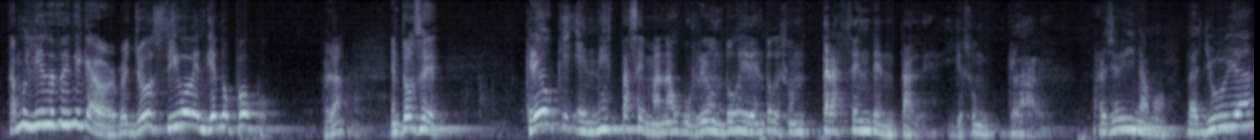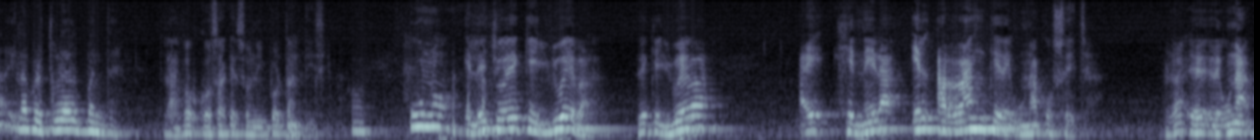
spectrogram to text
Está muy lindo tu indicador, pero yo sigo vendiendo poco, ¿verdad? Entonces, creo que en esta semana ocurrieron dos eventos que son trascendentales y que son clave. Pareció Dinamo, la lluvia y la apertura del puente. Las dos cosas que son importantísimas. Uno, el hecho de que llueva, de que llueva eh, genera el arranque de una cosecha, Eh, de una,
